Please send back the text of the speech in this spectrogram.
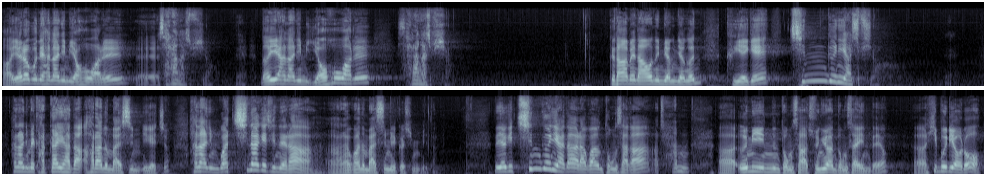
어, 여러분의 하나님 여호와를 에, 사랑하십시오. 네. 너희의 하나님 여호와를 사랑하십시오. 그 다음에 나오는 명령은 그에게 친근히 하십시오. 하나님의 가까이 하다 하라는 말씀이겠죠. 하나님과 친하게 지내라라고 하는 말씀일 것입니다. 근데 여기 친근히 하다라고 하는 동사가 참 어, 의미 있는 동사, 중요한 동사인데요. 어, 히브리어로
